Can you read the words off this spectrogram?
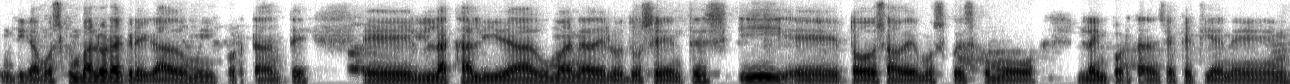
digamos que un valor agregado muy importante, la calidad humana de los docentes y todos sabemos pues como la importancia que tiene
